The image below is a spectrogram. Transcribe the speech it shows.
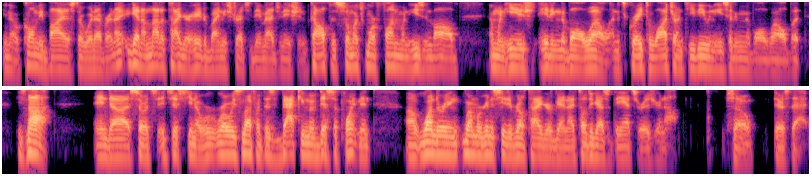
you know, call me biased or whatever. And I, again, I'm not a Tiger hater by any stretch of the imagination. Golf is so much more fun when he's involved and when he is hitting the ball well. And it's great to watch on TV when he's hitting the ball well, but he's not. And uh, so it's it's just you know we're, we're, always left with this vacuum of disappointment, uh, wondering when we're going to see the real Tiger again. I told you guys what the answer is. You're not. So there's that.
